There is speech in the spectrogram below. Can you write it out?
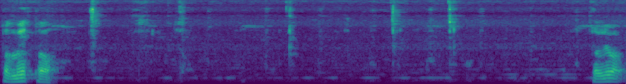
Tomato. Tuyo.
